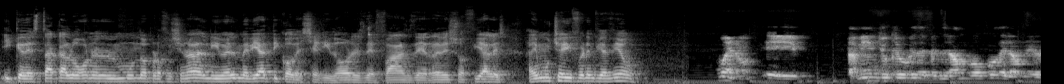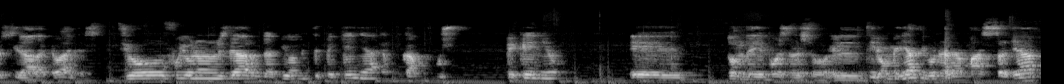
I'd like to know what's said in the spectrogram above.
y que destaca luego en el mundo profesional a nivel mediático de seguidores, de fans, de redes sociales, ¿hay mucha diferenciación? Bueno, eh, también yo creo que dependerá un poco de la universidad a la que vayas. Yo fui a una universidad relativamente pequeña, en un campus pequeño, eh, donde pues eso, el tirón mediático no era más allá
